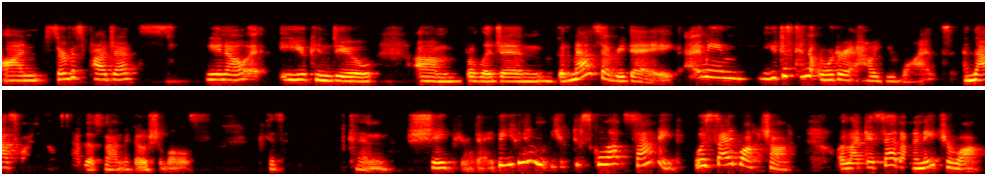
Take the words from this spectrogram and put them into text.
on service projects. You know, you can do um, religion, good mass every day. I mean, you just can order it how you want. And that's why it helps to have those non negotiables because it can shape your day. But you can, do, you can do school outside with sidewalk chalk, or like I said, on a nature walk.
